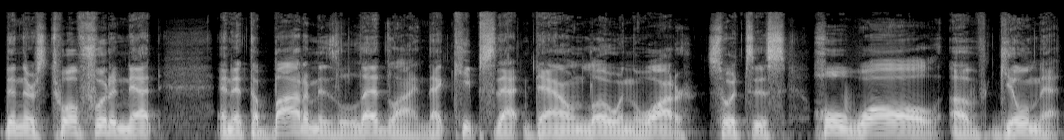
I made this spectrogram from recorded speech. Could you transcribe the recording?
Then there's 12 foot of net, and at the bottom is lead line. That keeps that down low in the water. So it's this whole wall of gill net,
